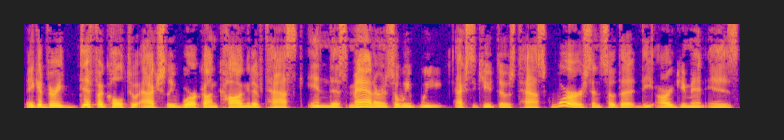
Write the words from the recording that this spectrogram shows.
make it very difficult to actually work on cognitive tasks in this manner. And so we, we execute those tasks worse. And so the, the argument is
